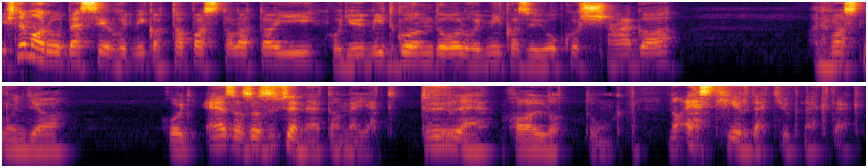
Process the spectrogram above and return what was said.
és nem arról beszél, hogy mik a tapasztalatai, hogy ő mit gondol, hogy mik az ő okossága, hanem azt mondja, hogy ez az az üzenet, amelyet tőle hallottunk. Na ezt hirdetjük nektek.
